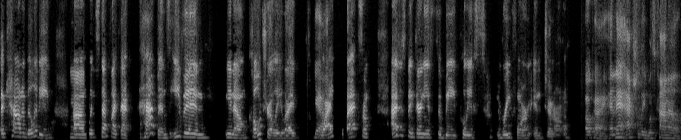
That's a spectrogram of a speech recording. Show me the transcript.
accountability mm-hmm. um, when stuff like that happens, even, you know, culturally, like yeah. white, black, some I just think there needs to be police reform in general. Okay. And that actually was kind of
